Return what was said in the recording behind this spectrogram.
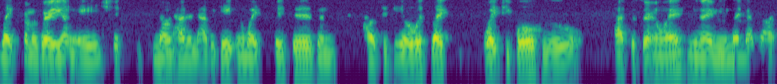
like from a very young age just known how to navigate in white spaces and how to deal with like white people who act a certain way. You know what I mean? Like I'm not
